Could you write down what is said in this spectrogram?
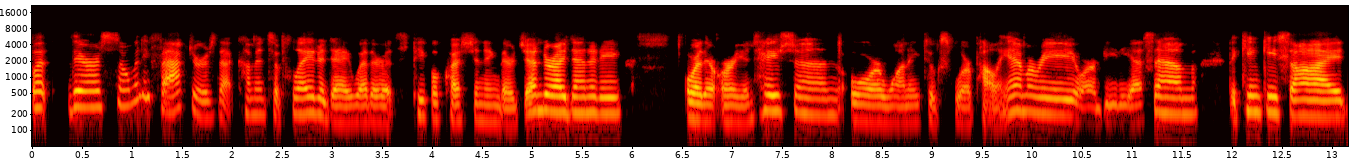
But there are so many factors that come into play today whether it's people questioning their gender identity or their orientation or wanting to explore polyamory or BDSM, the kinky side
